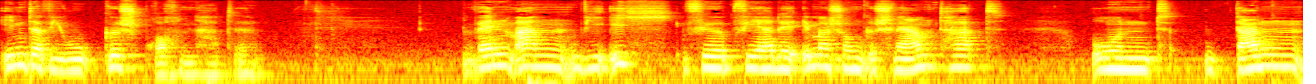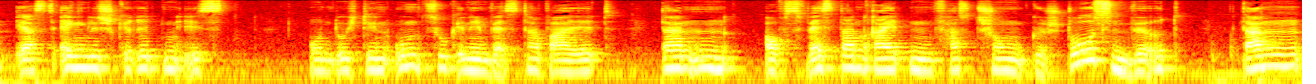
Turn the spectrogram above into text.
Interview gesprochen hatte. Wenn man, wie ich, für Pferde immer schon geschwärmt hat und dann erst Englisch geritten ist und durch den Umzug in den Westerwald dann aufs Westernreiten fast schon gestoßen wird, dann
